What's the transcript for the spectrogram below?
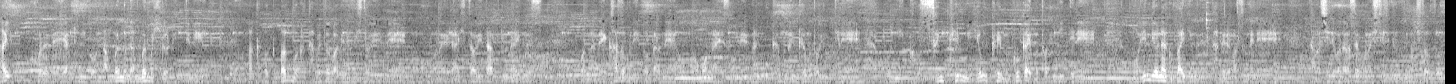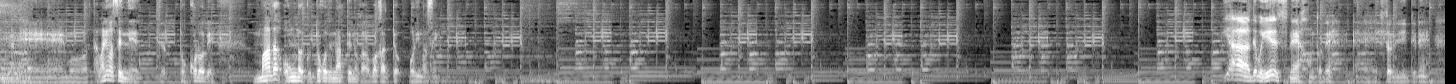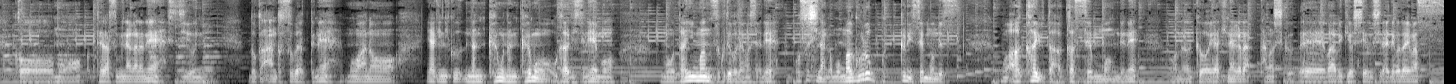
はい。これで焼き肉を何杯も何杯も拾いに行ってねバクバクバクバク食べとるわけです。一人でねもうこれが一人旅のライブです。んなね家族で撮ったらねおもんないですもんね。何回も何回も取りに行ってねお肉を3回も4回も5回も取りに行ってねもう遠慮なくバイキングで食べれますんでね楽しいでございますよこの七福の一つおきがね。もうたまりませんねってところでまだ音楽どこで鳴ってるのか分かっておりません。やー、でもいいですね、本当ね。えー、一人で行ってね、こう、もう、テラス見ながらね、自由に、ドカーンと滑ってね、もうあのー、焼肉何回も何回もおかわりしてね、もう、もう大満足でございましたよね。お寿司なんかもうマグロばっかり専門です。もう赤い歌赤専門でね、お肉を焼きながら楽しく、えー、バーベキューをしている次第でございます。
